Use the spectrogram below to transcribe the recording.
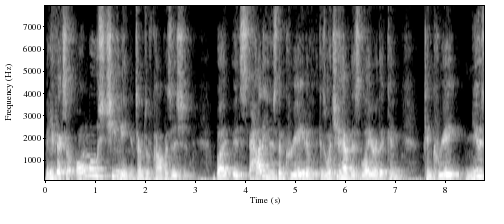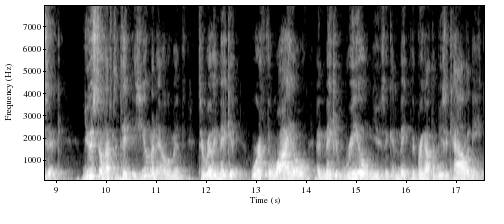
MIDI effects are almost cheating in terms of composition, but it's how to use them creatively. Because once you have this layer that can can create music, you still have to take the human element to really make it worth the while and make it real music and make the bring out the musicality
